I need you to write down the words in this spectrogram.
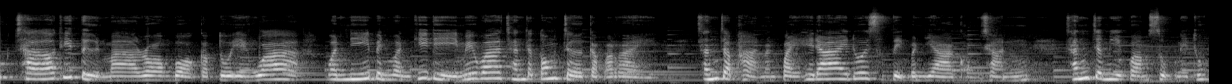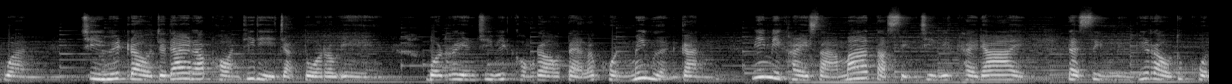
ทุกเช้าที่ตื่นมารองบอกกับตัวเองว่า วันนี้เป็นวันที่ดีไม่ว่าฉันจะต้องเจอกับอะไร ฉันจะผ่านมันไปให้ได้ด้วยสติปัญญาของฉัน ฉันจะมีความสุขในทุกวัน ชีวิตเราจะได้รับพรที่ดีจากตัวเราเอง บทเรียนชีวิตของเราแต่ละคนไม่เหมือนกัน ไม่มีใครสามารถตัดสินชีวิตใครได้ แต่สิ่งหนึ่งที่เราทุกคน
